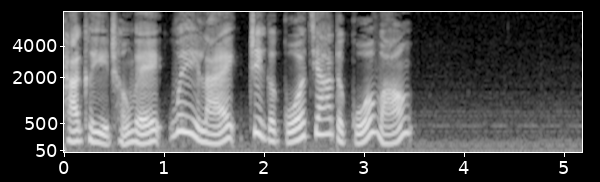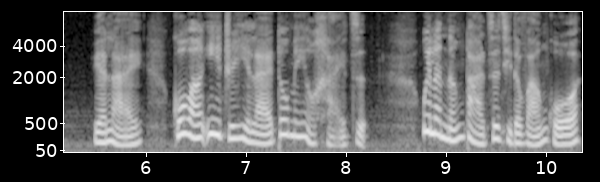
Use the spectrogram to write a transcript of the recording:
他可以成为未来这个国家的国王。原来，国王一直以来都没有孩子。为了能把自己的王国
